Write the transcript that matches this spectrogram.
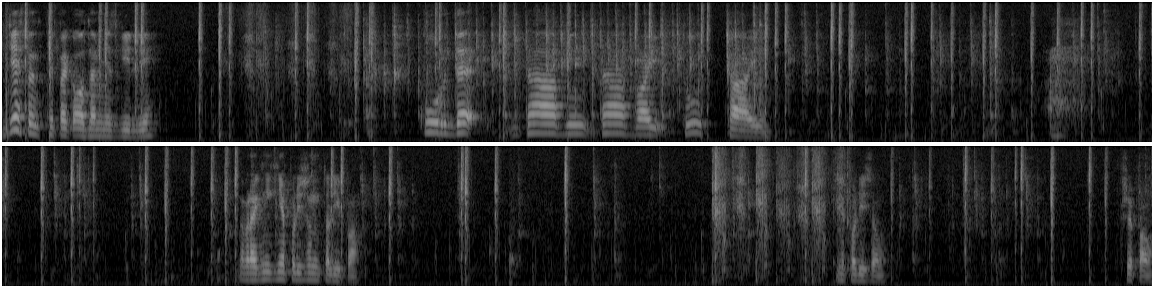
Gdzie jest ten typek ode mnie z gildii? Kurde. Dawid, dawaj tutaj. Dobra, jak nikt nie policzy, to lipa. Nie polizał. Przypał.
